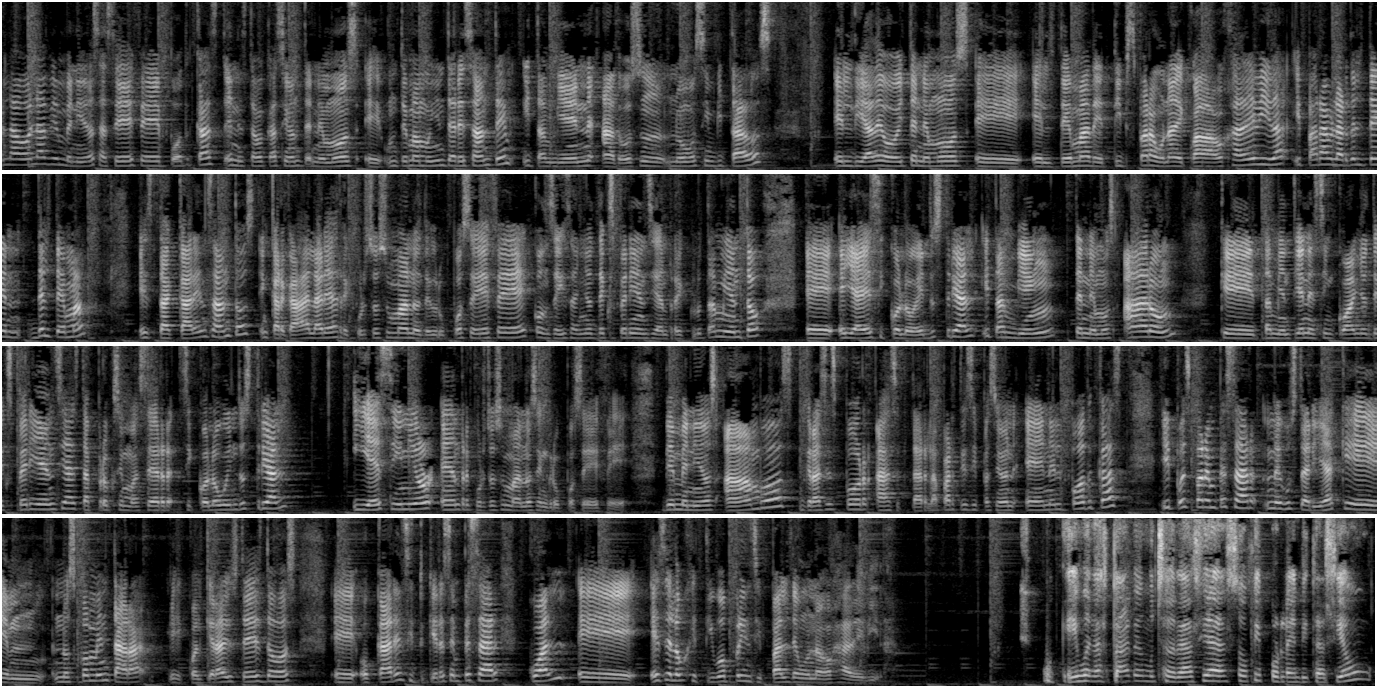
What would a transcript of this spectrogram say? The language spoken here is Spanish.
Hola, hola, bienvenidos a CFE Podcast. En esta ocasión tenemos eh, un tema muy interesante y también a dos uh, nuevos invitados. El día de hoy tenemos eh, el tema de tips para una adecuada hoja de vida y para hablar del, tema está Karen Santos, encargada del área de recursos humanos de Grupo CFE, con seis años de experiencia en reclutamiento. Eh, ella es psicóloga industrial y también tenemos a Aaron que también tiene cinco años de experiencia, está próximo a ser psicólogo industrial y es senior en recursos humanos en Grupo CFE. Bienvenidos a ambos, gracias por aceptar la participación en el podcast. Y pues para empezar, me gustaría que mm, nos comentara eh, cualquiera de ustedes dos, eh, o Karen, si tú quieres empezar, cuál eh, es el objetivo principal de una hoja de vida. Ok, buenas tardes. Muchas gracias, Sofi, por la invitación.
